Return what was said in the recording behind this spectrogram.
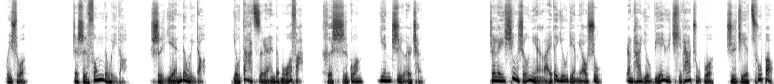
会说：“这是风的味道，是盐的味道，由大自然的魔法和时光腌制而成。”这类信手拈来的优点描述，让他有别于其他主播直接粗暴、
